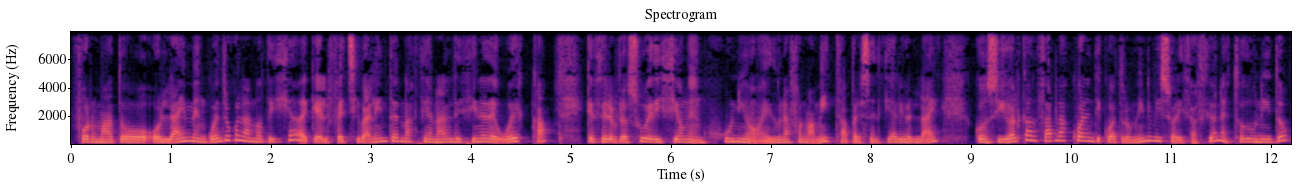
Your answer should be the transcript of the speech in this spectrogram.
formato online, me encuentro con la noticia de que el Festival Internacional de Cine de Huesca, que celebró su edición en junio de una forma mixta, presencial y online, consiguió alcanzar las 44.000 visualizaciones, todo un hito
